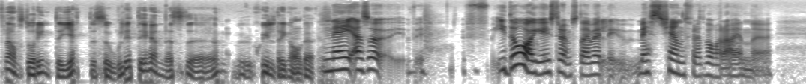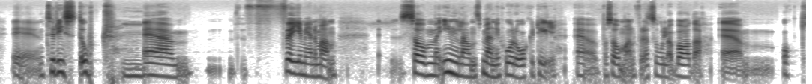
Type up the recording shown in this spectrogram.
framstår inte jättesoligt i hennes skildring av det. Nej, alltså idag är ju Strömstad väl mest känd för att vara en, eh, en turistort. Mm. eh, för gemene man som inlandsmänniskor åker till eh, på sommaren för att sola och bada. Eh, och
